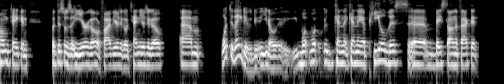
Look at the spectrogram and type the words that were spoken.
home taken, but this was a year ago or five years ago, ten years ago? What do they do? do? You know, what what can they can they appeal this uh, based on the fact that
